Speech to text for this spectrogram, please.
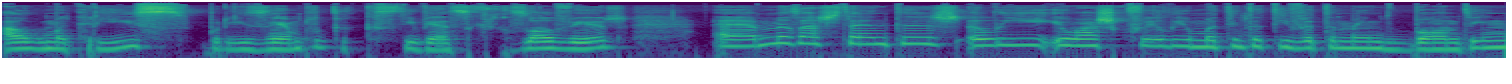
alguma crise, por exemplo, que, que se tivesse que resolver. Uh, mas às tantas, ali eu acho que foi ali uma tentativa também de bonding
